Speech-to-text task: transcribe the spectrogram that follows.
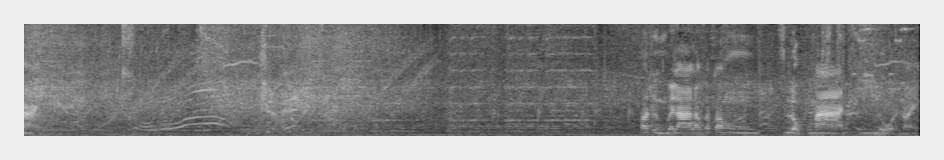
ง่ายพอถึงเวลาเราก็ต้องหลบมารีโหลดหน่อย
